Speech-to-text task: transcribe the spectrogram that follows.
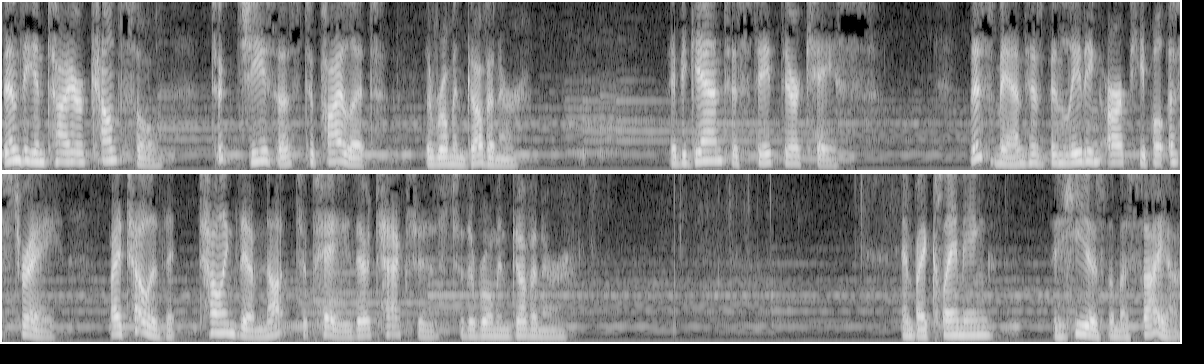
Then the entire council took Jesus to Pilate, the Roman governor. They began to state their case. This man has been leading our people astray by telling them, telling them not to pay their taxes to the Roman governor. And by claiming that he is the Messiah,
